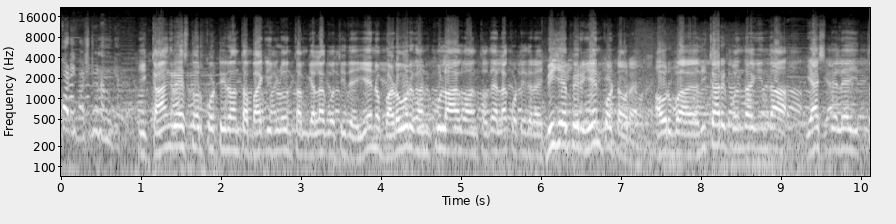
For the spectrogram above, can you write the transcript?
ಕೊಡಿ ಫಸ್ಟ್ ನಮ್ಗೆ. ಈ ಕಾಂಗ್ರೆಸ್ನವ್ರು ಕೊಟ್ಟಿರುವಂತ ಬಾಗಿಗಳು ತಮ್ಗೆಲ್ಲ ಗೊತ್ತಿದೆ. ಏನು ಬಡವರಿಗೆ ಅನುಕೂಲ ಆಗುವಂಥದ್ದೆಲ್ಲ ಕೊಟ್ಟಿದ್ದಾರೆ. ಬಿಜೆಪಿ ಏನ್ ಕೊಟ್ಟವ್ರೆ? ಅವ್ರು ಬ- ಅಧಿಕಾರಕ್ಕೆ ಬಂದಾಗಿಂದ ಗ್ಯಾಸ್ ಬೆಲೆ ಇತ್ತ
